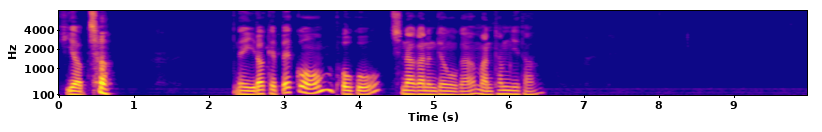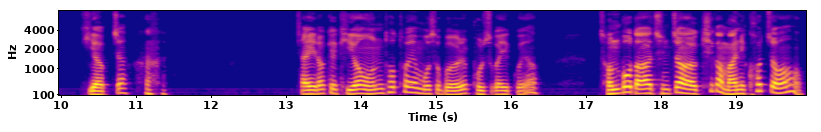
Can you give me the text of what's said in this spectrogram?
귀엽죠? 네, 이렇게 빼꼼 보고 지나가는 경우가 많답니다. 귀엽죠? 자, 이렇게 귀여운 토토의 모습을 볼 수가 있고요. 전보다 진짜 키가 많이 컸죠?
